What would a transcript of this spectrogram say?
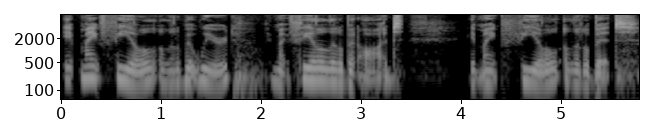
it might feel a little bit weird. It might feel a little bit odd. It might feel a little bit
